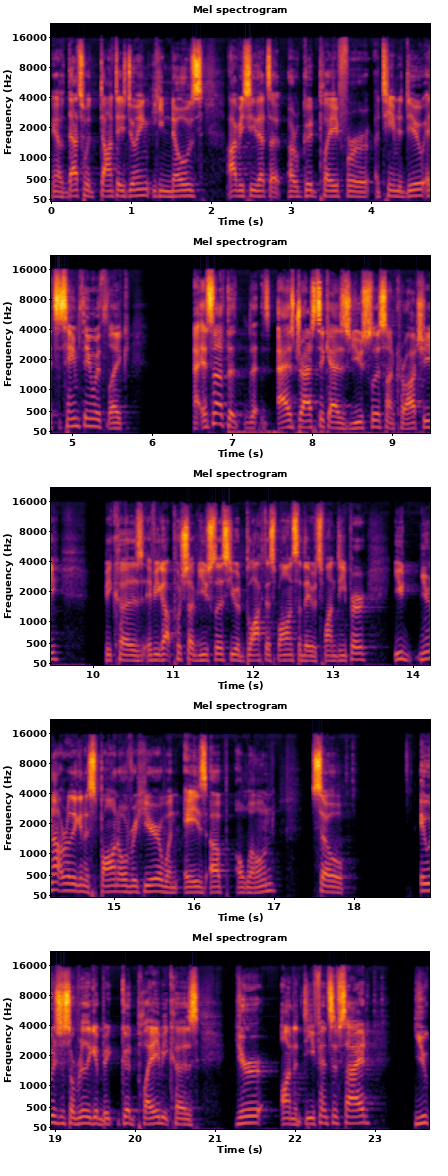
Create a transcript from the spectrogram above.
You know, that's what Dante's doing. He knows, obviously, that's a, a good play for a team to do. It's the same thing with like, it's not the, the as drastic as useless on Karachi because if you got pushed up useless, you would block the spawn so they would spawn deeper. You you're not really going to spawn over here when A's up alone. So it was just a really good good play because you're on a defensive side. You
